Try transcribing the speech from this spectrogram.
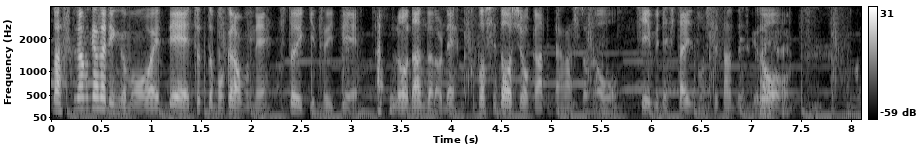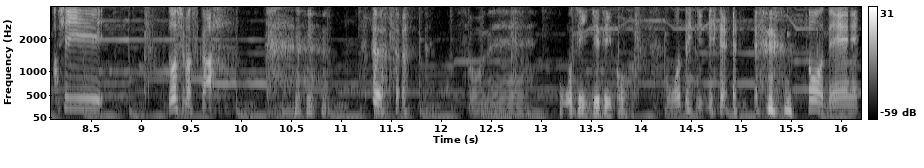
まあ、スクラムギャザリングも終えて、ちょっと僕らもね、一息ついて、あの、なんだろうね、今年どうしようかって話とかをチームでしたりもしてたんですけど、はいはい。今年、どうしますか？そうね。表に出ていこ表にね。そうね。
